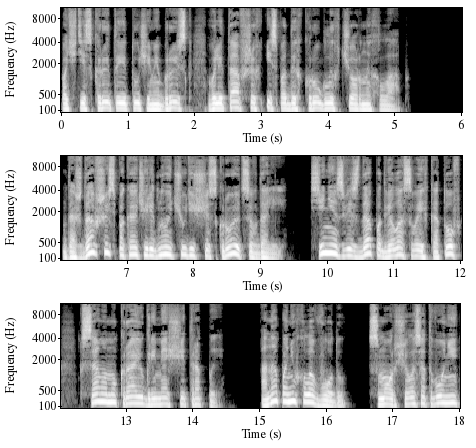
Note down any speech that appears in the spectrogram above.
почти скрытые тучами брызг, вылетавших из-под их круглых черных лап. Дождавшись, пока очередное чудище скроется вдали, синяя звезда подвела своих котов к самому краю гремящей тропы. Она понюхала воду, сморщилась от вони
